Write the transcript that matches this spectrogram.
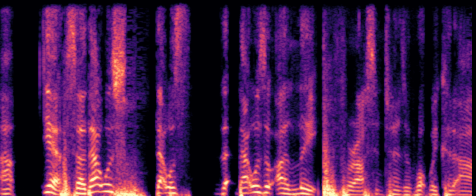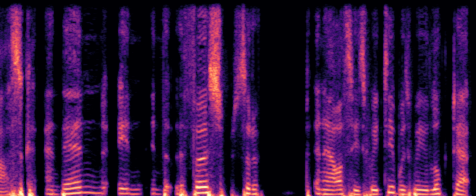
Uh, yeah, so that was that was that was a leap for us in terms of what we could ask. And then in, in the, the first sort of analyses we did was we looked at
